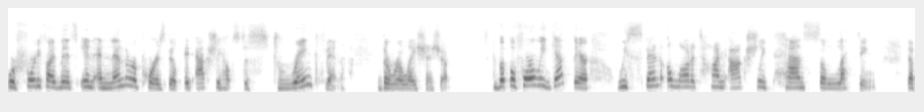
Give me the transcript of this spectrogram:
We're 45 minutes in, and then the rapport is built. It actually helps to strengthen the relationship. But before we get there, we spend a lot of time actually pan selecting the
